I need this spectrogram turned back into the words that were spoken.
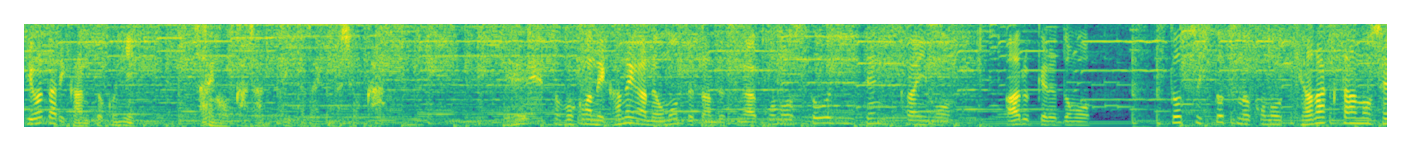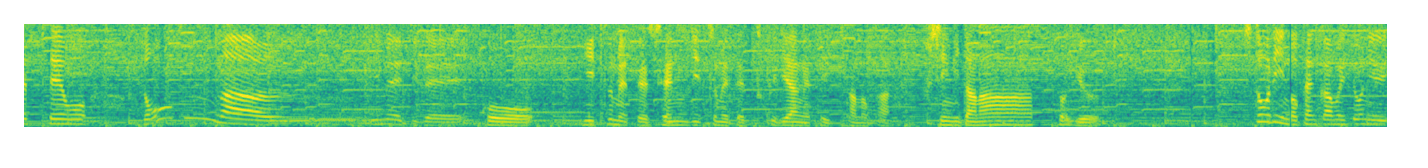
木渡監督に最後を飾っていただきましょうか。えーと僕はねかねがね思ってたんですがこのストーリー展開もあるけれども一つ一つのこのキャラクターの設定をどんなイメージでこう煮詰めて戦じ詰めて作り上げていったのか不思議だなというストーリーの展開も非常に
